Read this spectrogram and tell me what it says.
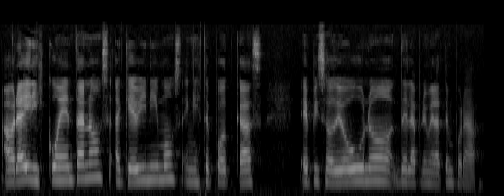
Ahora, Iris, cuéntanos a qué vinimos en este podcast, episodio 1 de la primera temporada.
